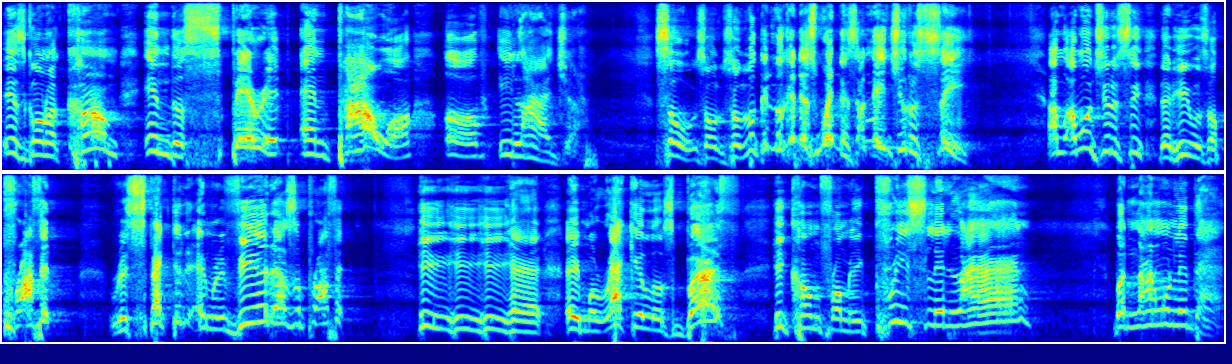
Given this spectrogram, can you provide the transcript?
is going to come in the spirit and power of Elijah. So, so, so look at look at this witness. I need you to see I, I want you to see that he was a prophet, respected and revered as a prophet. He, he, he had a miraculous birth. He come from a priestly line. But not only that,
